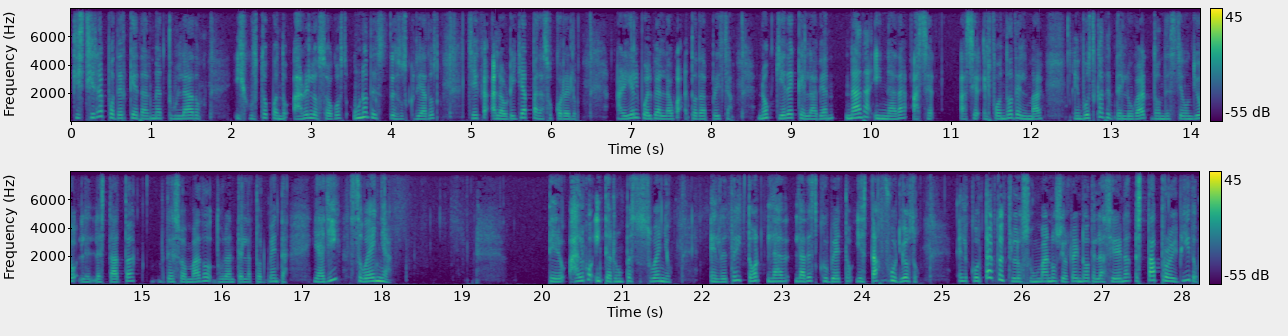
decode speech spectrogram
Quisiera poder quedarme a tu lado. Y justo cuando abre los ojos, uno de, sus criados llega a la orilla para socorrerlo. Ariel vuelve al agua a toda prisa. No quiere que la vean nada y nada hacia, hacia el fondo del mar en busca del lugar donde se hundió la, estatua de su amado durante la tormenta. Y allí sueña. Pero algo interrumpe su sueño. El rey Tritón la, ha descubierto y está furioso. El contacto entre los humanos y el reino de la sirena está prohibido.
